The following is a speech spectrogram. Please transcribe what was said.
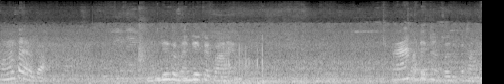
ਉਹਨਾਂ ਕਰੇਗਾ ਇਹ ਤਾਂ ਮਹਿੰਗੇ ਕਰਵਾਣਾ ਹੈ? ਹਾਂ ਸਾਡੇ ਤਾਂ ਸੋਈ ਕਮਾਣਾ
